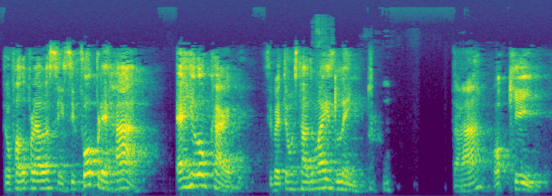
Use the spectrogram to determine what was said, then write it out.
Então eu falo para ela assim: se for para errar, erre low carb. Você vai ter um estado mais lento. Tá? Ok.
